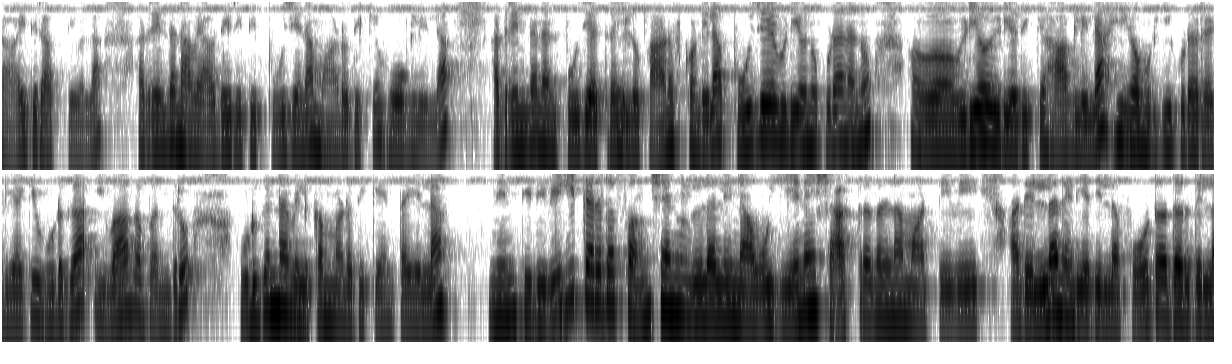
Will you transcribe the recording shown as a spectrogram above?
ತಾಯ್ದಿರು ಆಗ್ತೀವಲ್ಲ, ಅದರಿಂದ ನಾವು ಯಾವುದೇ ರೀತಿ ಪೂಜೆನ ಮಾಡೋದಕ್ಕೆ ಹೋಗಲಿಲ್ಲ. ಅದರಿಂದ ನಾನು ಪೂಜೆ ಹತ್ರ ಎಲ್ಲೂ ಕಾಣಿಸ್ಕೊಂಡಿಲ್ಲ. ಪೂಜೆ ವಿಡಿಯೋನು ಕೂಡ ನಾನು ವಿಡಿಯೋ ಹಿಡಿಯೋದಕ್ಕೆ ಆಗಲಿಲ್ಲ. ಈಗ ಹುಡುಗಿ ಕೂಡ ರೆಡಿಯಾಗಿ ಹುಡುಗ ಇವಾಗ ಬಂದರು, ಹುಡುಗನ್ನ ವೆಲ್ಕಮ್ ಮಾಡೋದಕ್ಕೆ ಅಂತ ಎಲ್ಲ ನಿಂತಿದ್ದೀವಿ. ಈ ಥರದ ಫಂಕ್ಷನ್ಗಳಲ್ಲಿ ನಾವು ಏನೇ ಶಾಸ್ತ್ರಗಳನ್ನ ಮಾಡ್ತೀವಿ, ಅದೆಲ್ಲ ನಡೆಯೋದಿಲ್ಲ. ಫೋಟೋದರದೆಲ್ಲ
